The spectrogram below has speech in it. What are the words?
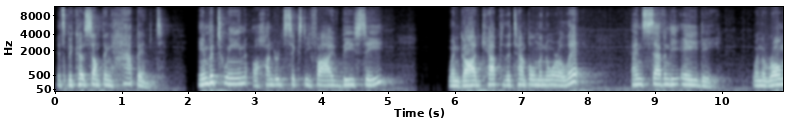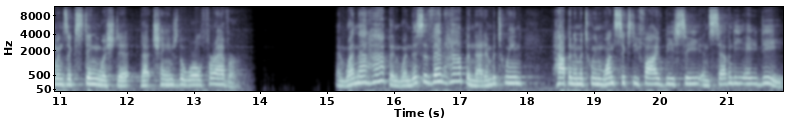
It's because something happened in between 165 BC, when God kept the temple menorah lit, and 70 AD, when the Romans extinguished it, that changed the world forever. And when that happened, when this event happened, that in between happened in between 165 BC and 70 AD,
